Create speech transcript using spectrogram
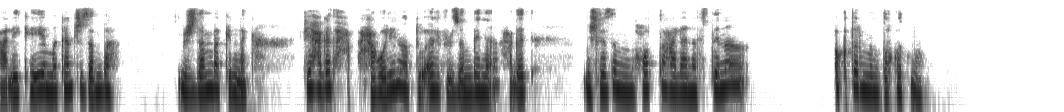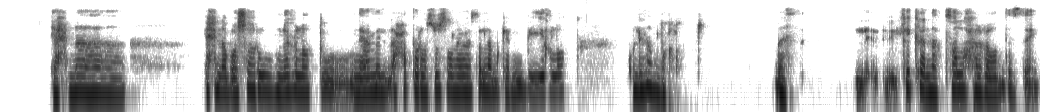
عليك هي ما كانش ذنبها. مش ذنبك إنك في حاجات حوالينا ما بتبقاش ذنبنا حاجات مش لازم نحط على نفسنا أكتر من طاقتنا. إحنا إحنا بشر وبنغلط وبنعمل حتى الرسول صلى الله عليه وسلم كان بيغلط كلنا بنغلط. بس الفكرة إنك تصلح الغلط ده إزاي؟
